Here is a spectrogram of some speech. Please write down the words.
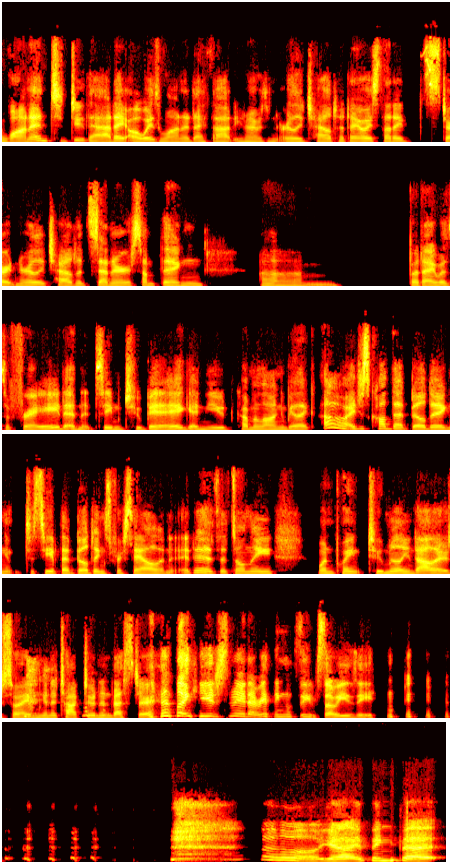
wanted to do that i always wanted i thought you know i was in early childhood i always thought i'd start an early childhood center or something um but I was afraid and it seemed too big. And you'd come along and be like, oh, I just called that building to see if that building's for sale. And it is, it's only $1.2 million. So I'm going to talk to an investor. like you just made everything seem so easy. oh, yeah. I think that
